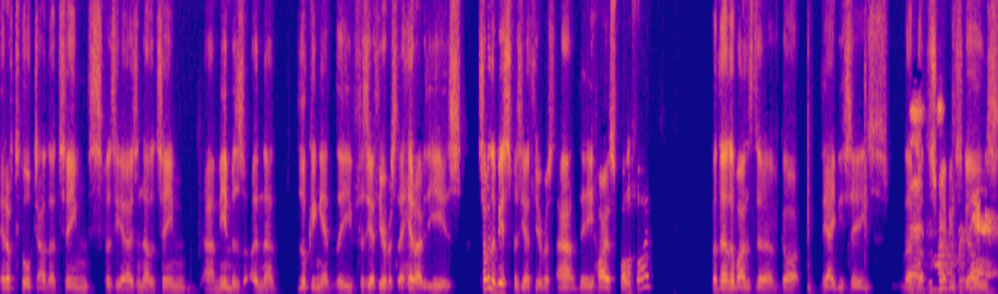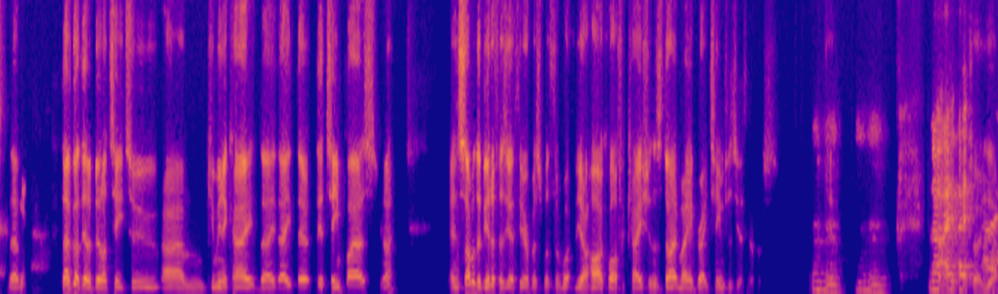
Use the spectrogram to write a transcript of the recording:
and I've talked to other teams, physios, and other team uh, members, and they're looking at the physiotherapists they had over the years. Some of the best physiotherapists aren't the highest qualified, but they're the ones that have got the ABCs, they've the got the strapping skills, they've, yeah they've got that ability to um, communicate. They they they're, they're, team players, you know. And some of the better physiotherapists with the you know higher qualifications don't make great team physiotherapists. Mm-hmm. Yeah. Mm-hmm. No, I, I, so, yeah.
